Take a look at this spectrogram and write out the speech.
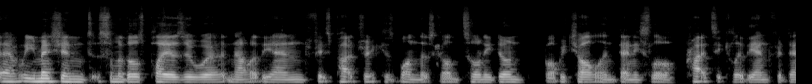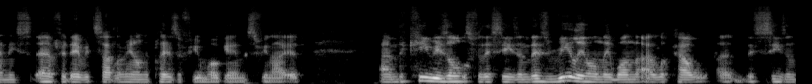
um, you mentioned some of those players who were now at the end. Fitzpatrick is one that's gone. Tony Dunne, Bobby Charlton, and Denis Law. Practically the end for Denis uh, for David Sadler. He only plays a few more games for United. Um, the key results for this season, there's really only one that I look out uh, this season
